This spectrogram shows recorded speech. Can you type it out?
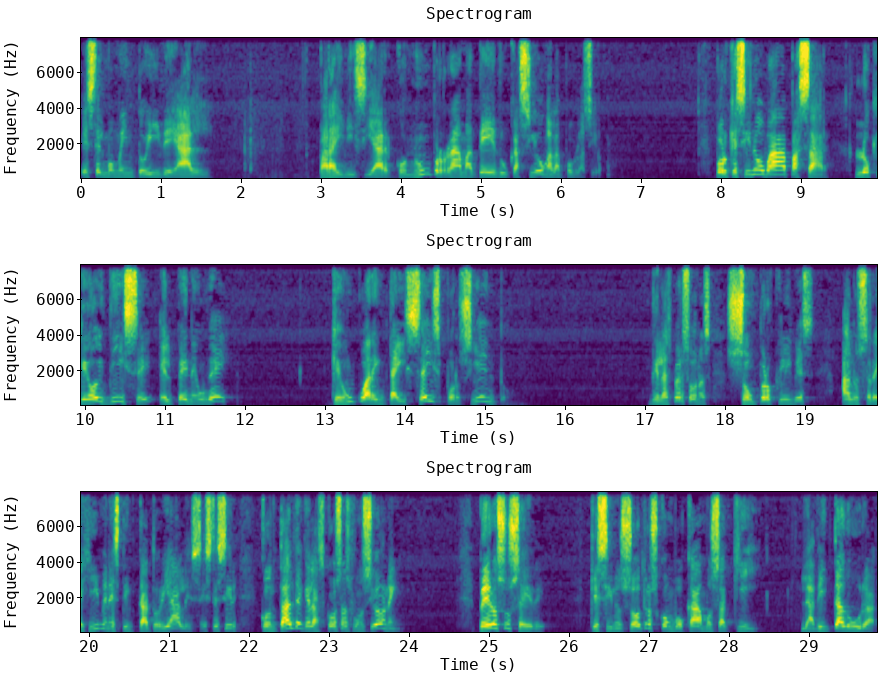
es el momento ideal para iniciar con un programa de educación a la población. Porque si no va a pasar lo que hoy dice el PNUD, que un 46% de las personas son proclives a los regímenes dictatoriales, es decir, con tal de que las cosas funcionen. Pero sucede que si nosotros convocamos aquí la dictadura,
